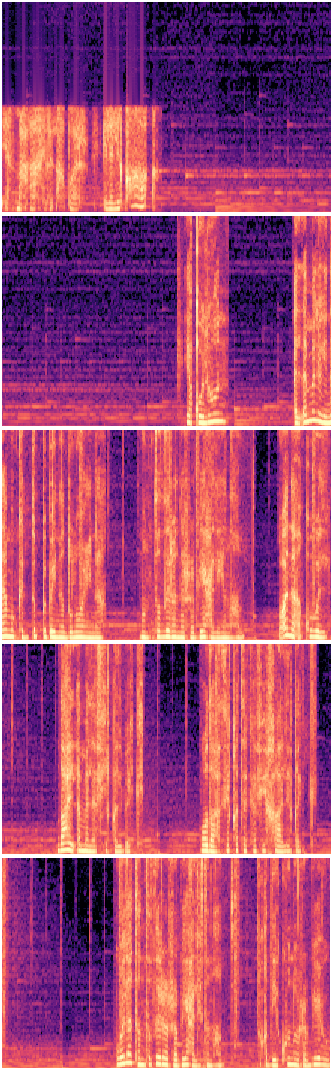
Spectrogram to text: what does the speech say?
لأسمع آخر الأخبار. إلى اللقاء. يقولون الأمل ينام كالدب بين ضلوعنا منتظرا الربيع لينهض. وأنا أقول ضع الأمل في قلبك وضع ثقتك في خالقك. ولا تنتظر الربيع لتنهض فقد يكون الربيع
